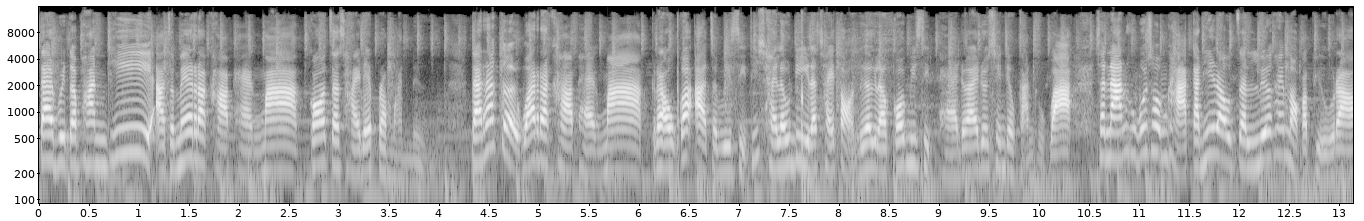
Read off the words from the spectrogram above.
แต่ผลิตภัณฑ์ที่อาจจะไม่ราคาแพงมากก็จะใช้ได้ประมาณหนึ่ง แต่ถ้าเกิดว่าราคาแพงมาก เราก็อาจจะมีสิทธิ์ที่ใช้แล้วดีและใช้ต่อเนื่องแล้วก็มีสิทธิ์แพ้ด้วยด้วยเช่นเดียวกันถูกป่ะฉะนั้นคุณผู้ชมคะการที่เราจะเลือกให้เหมาะกับผิวเรา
